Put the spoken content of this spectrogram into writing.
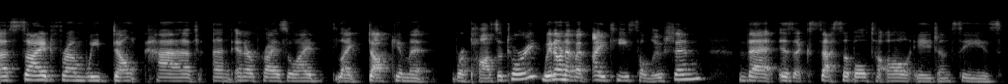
aside from we don't have an enterprise-wide like document repository. We don't have an IT solution that is accessible to all agencies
